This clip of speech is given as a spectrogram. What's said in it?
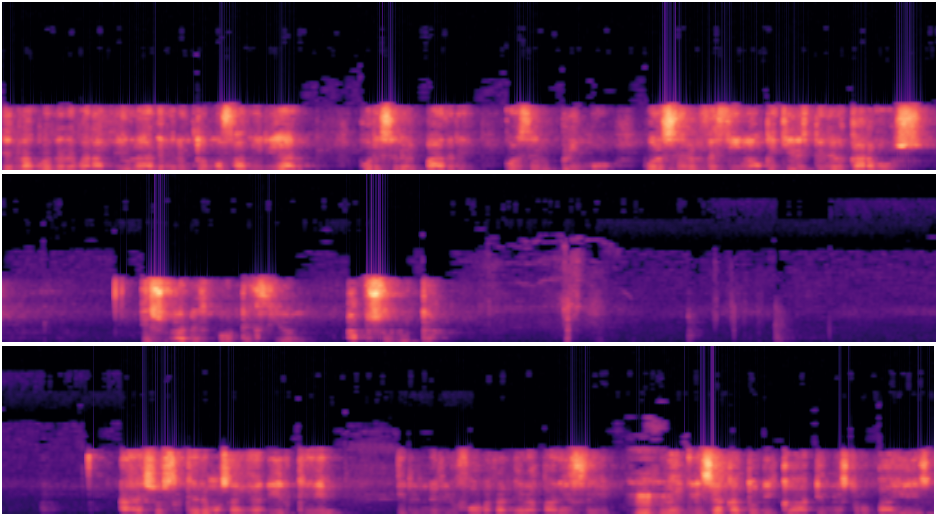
en la curandería, le van a violar en el entorno familiar. Puede ser el padre, puede ser el primo, puede ser el vecino que quiere tener cargos. Es una desprotección absoluta. A eso queremos añadir que en el informe también aparece, la Iglesia Católica en nuestro país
